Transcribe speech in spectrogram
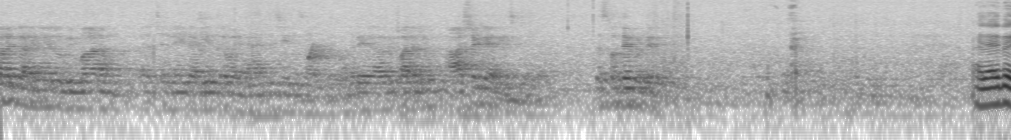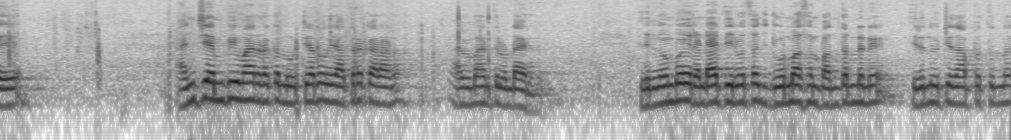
പിമാരൊക്കെ ഇറങ്ങിയ ഒരു വിമാനം ചെന്നൈയിൽ അടിയന്തരമായി ലാൻഡ് ചെയ്ത സമയത്ത് വളരെ അവർ പലരും ആശങ്ക അറിയിച്ചിട്ടുണ്ട്. ശ്രദ്ധയപ്പെട്ടിരുന്നു അതായത് അഞ്ച് എം പിമാരടക്കം നൂറ്റി അറുപത് യാത്രക്കാരാണ് ആ വിമാനത്തിലുണ്ടായിരുന്നത്. ഇതിനു മുമ്പ് രണ്ടായിരത്തി ഇരുപത്തഞ്ച് ജൂൺ മാസം പന്ത്രണ്ടിന് ഇരുന്നൂറ്റി നാൽപ്പത്തൊന്ന്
